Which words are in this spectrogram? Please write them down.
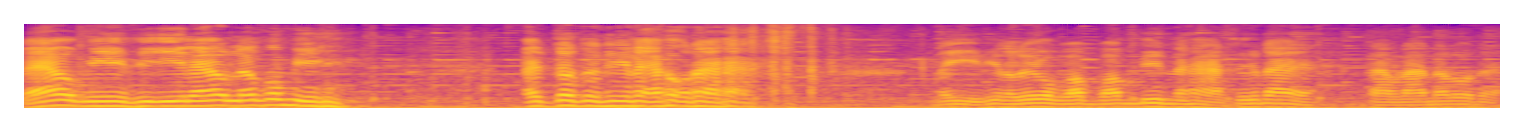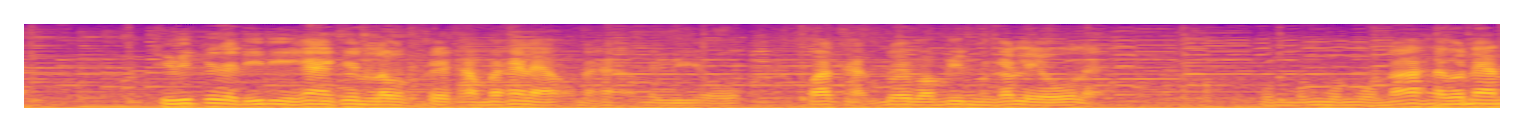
แล้วมีพีแล้วแล้วก็มีไอ้เจ้าตัวนี้แล้วนะฮะนี่ที่เราเรียกว่าบ๊อบบินนะฮะซื้อได้ตามร้านนรถนะ ชีวิตก็จะดีดีง่ายขึ้นเราเคยทำมาให้แล้วนะฮะในวิดีโอว่าถักด้วยบอบบินมันก็เร็วแหละหมุนหมุนหมุนหมุนนะแล้วก็แน่น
